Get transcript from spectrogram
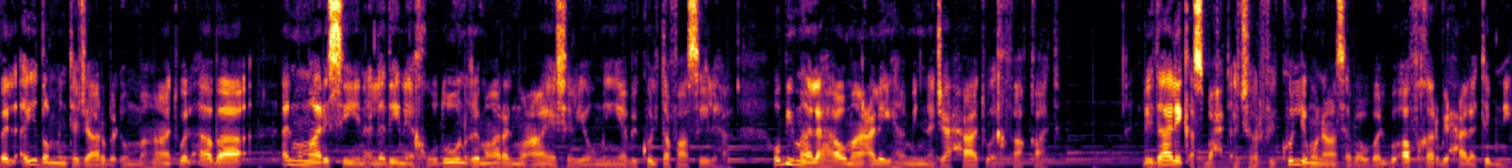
بل أيضا من تجارب الأمهات والآباء الممارسين الذين يخوضون غمار المعايشة اليومية بكل تفاصيلها وبما لها وما عليها من نجاحات وإخفاقات. لذلك أصبحت أجهر في كل مناسبة بل وأفخر بحالة ابني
